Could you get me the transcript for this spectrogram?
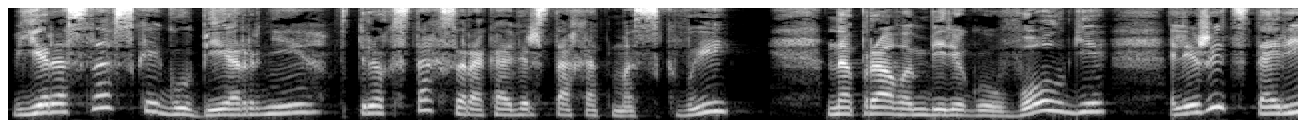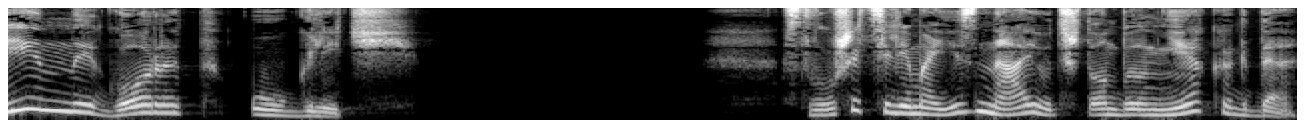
В Ярославской губернии, в 340 верстах от Москвы, на правом берегу Волги, лежит старинный город Углич. Слушатели мои знают, что он был некогда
